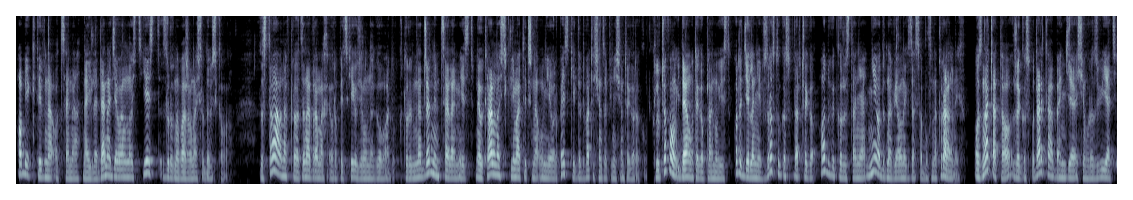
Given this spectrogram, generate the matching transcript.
obiektywna ocena, na ile dana działalność jest zrównoważona środowiskowo. Została ona wprowadzona w ramach Europejskiego Zielonego Ładu, którym nadrzędnym celem jest neutralność klimatyczna Unii Europejskiej do 2050 roku. Kluczową ideą tego planu jest oddzielenie wzrostu gospodarczego od wykorzystania nieodnawialnych zasobów naturalnych. Oznacza to, że gospodarka będzie się rozwijać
